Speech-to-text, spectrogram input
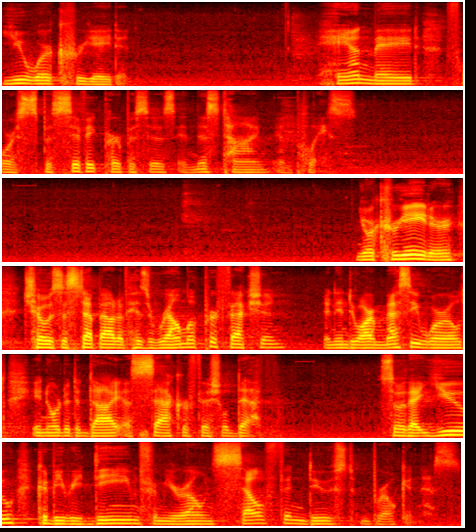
You were created, handmade for specific purposes in this time and place. Your Creator chose to step out of His realm of perfection and into our messy world in order to die a sacrificial death so that you could be redeemed from your own self induced brokenness.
